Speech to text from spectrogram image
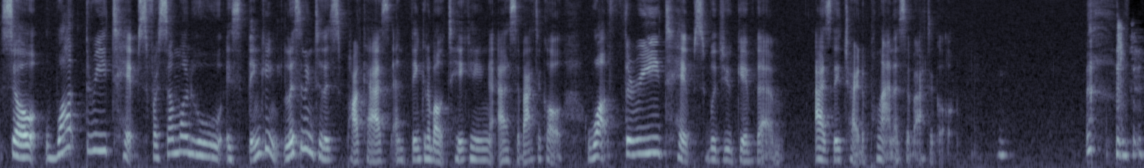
So, what three tips for someone who is thinking, listening to this podcast and thinking about taking a sabbatical? What three tips would you give them as they try to plan a sabbatical?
